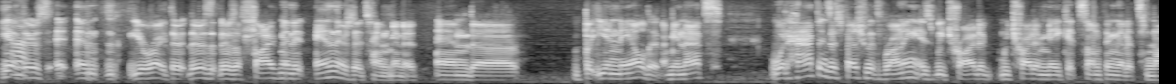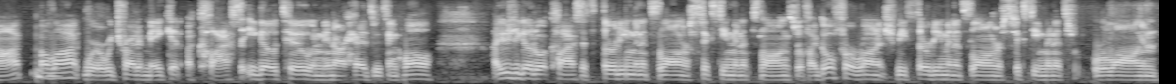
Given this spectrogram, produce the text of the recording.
Yeah, there's and you're right. There, there's there's a five minute and there's a ten minute, and uh, but you nailed it. I mean, that's what happens, especially with running, is we try to we try to make it something that it's not a lot. Where we try to make it a class that you go to, and in our heads we think, well, I usually go to a class that's 30 minutes long or 60 minutes long. So if I go for a run, it should be 30 minutes long or 60 minutes long. And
